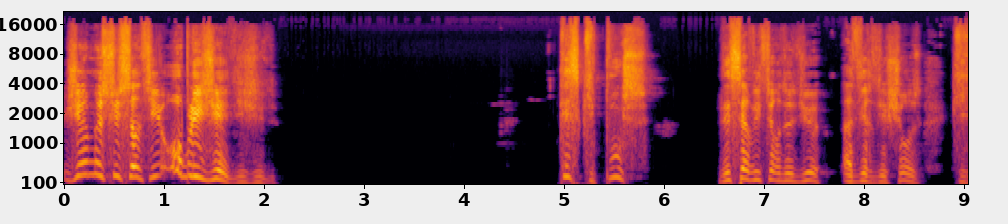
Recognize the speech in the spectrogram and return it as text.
Je me suis senti obligé, dit Jude. Qu'est-ce qui pousse les serviteurs de Dieu à dire des choses qui,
